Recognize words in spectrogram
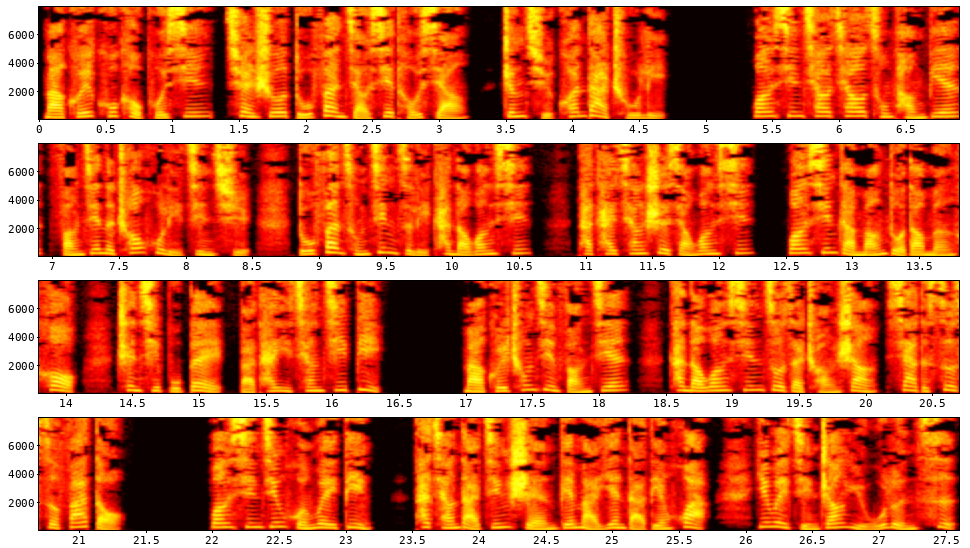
马奎苦口婆心劝说毒贩缴械投降，争取宽大处理。汪鑫悄悄从旁边房间的窗户里进去，毒贩从镜子里看到汪鑫，他开枪射向汪鑫，汪鑫赶忙躲到门后，趁其不备把他一枪击毙。马奎冲进房间，看到汪鑫坐在床上，吓得瑟瑟发抖。汪鑫惊魂未定，他强打精神给马燕打电话，因为紧张语无伦次，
